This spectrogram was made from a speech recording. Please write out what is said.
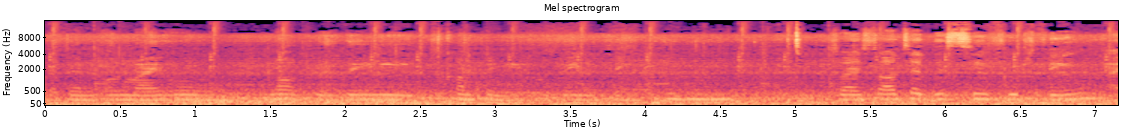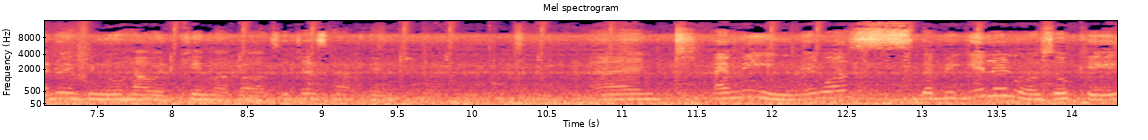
but then on my own, not with any company. So I started this seafood thing. I don't even know how it came about. It just happened. And I mean, it was the beginning was okay,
